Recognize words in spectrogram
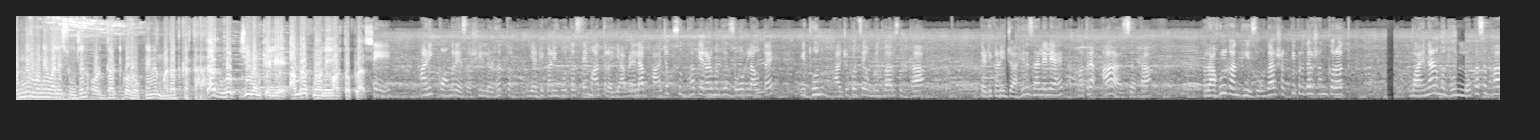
उनमें होने वाले सूजन और दर्द को रोकने में मदद करता है। दर्द मुक्त जीवन के लिए अमृत नोनी ऑर्थो प्लस आणि काँग्रेस अशी लढत या ठिकाणी होत असते. मात्र यावेळेला भाजप सुद्धा केरळमध्ये जोर लावत आहे इथून भाजपचे उमेदवार सुद्धा त्या ठिकाणी जाहीर झालेले आहेत. मात्र आज आता राहुल गांधी जोरदार शक्ती प्रदर्शन करत वायनाडमधून लोकसभा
